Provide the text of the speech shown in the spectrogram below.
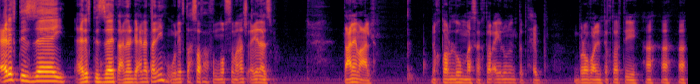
عرفت إزاي؟ عرفت إزاي؟ تعال نرجع هنا تاني ونفتح صفحة في النص ملهاش أي لازمة. تعالى يا معلم نختار لون مثلا اختار أي لون أنت بتحبه. برافو عليك أنت اخترت إيه؟ ها ها ها.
